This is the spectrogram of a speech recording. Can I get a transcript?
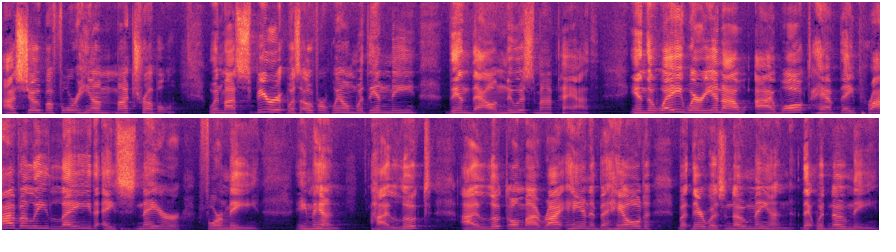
I showed before him my trouble. When my spirit was overwhelmed within me, then thou knewest my path. In the way wherein I, I walked, have they privately laid a snare for me. Amen. I looked I looked on my right hand and beheld, but there was no man that would know me.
